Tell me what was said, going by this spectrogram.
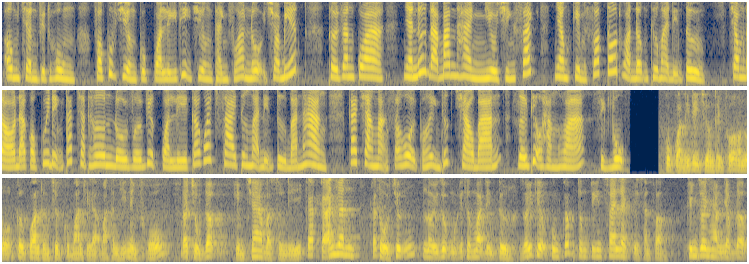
Ông Trần Việt Hùng, Phó cục trưởng Cục Quản lý thị trường thành phố Hà Nội cho biết, thời gian qua, nhà nước đã ban hành nhiều chính sách nhằm kiểm soát tốt hoạt động thương mại điện tử. Trong đó đã có quy định thắt chặt hơn đối với việc quản lý các website thương mại điện tử bán hàng, các trang mạng xã hội có hình thức chào bán, giới thiệu hàng hóa, dịch vụ. Cục Quản lý thị trường thành phố Hà Nội, cơ quan thường trực của Ban chỉ đạo 389 thành phố đã chủ động kiểm tra và xử lý các cá nhân, các tổ chức lợi dụng một cái thương mại điện tử giới thiệu cung cấp thông tin sai lệch về sản phẩm, kinh doanh hàng nhập lậu,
